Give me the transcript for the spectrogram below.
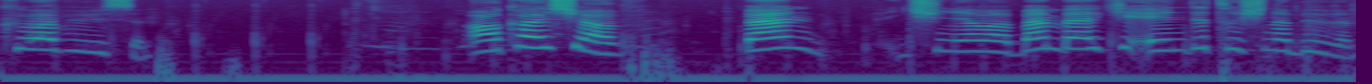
Kırabilirsin Arkadaşlar ben içine var. Ben belki ende taşınabilirim.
